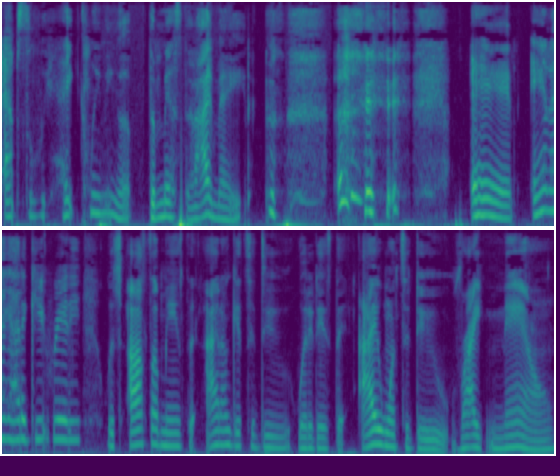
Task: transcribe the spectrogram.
absolutely hate cleaning up the mess that I made. and and I got to get ready, which also means that I don't get to do what it is that I want to do right now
